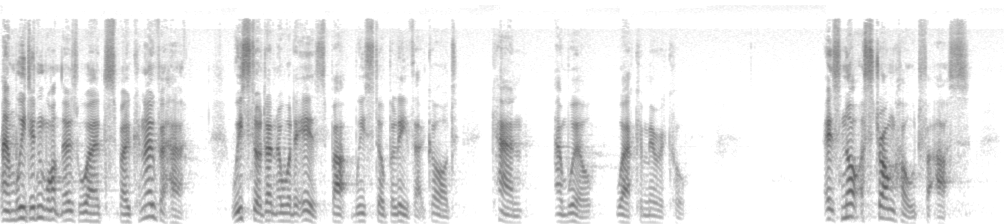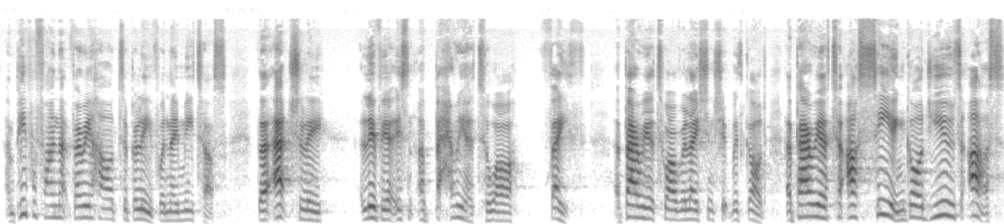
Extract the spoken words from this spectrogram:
and we didn't want those words spoken over her. We still don't know what it is, but we still believe that God can and will work a miracle. It's not a stronghold for us. And people find that very hard to believe when they meet us, that actually Olivia isn't a barrier to our faith, a barrier to our relationship with God, a barrier to us seeing God use us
